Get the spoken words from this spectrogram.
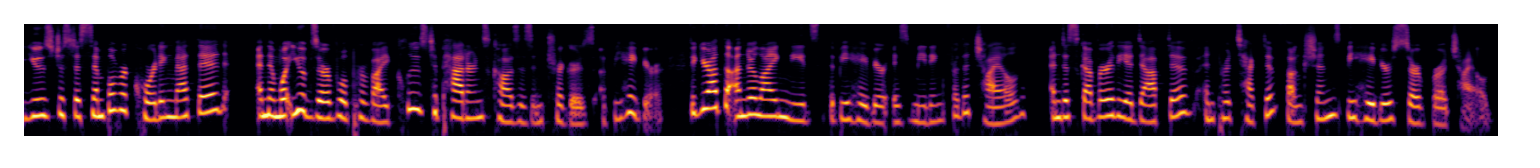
use just a simple recording method and then what you observe will provide clues to patterns, causes, and triggers of behavior. Figure out the underlying needs that the behavior is meeting for the child and discover the adaptive and protective functions behaviors serve for a child.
